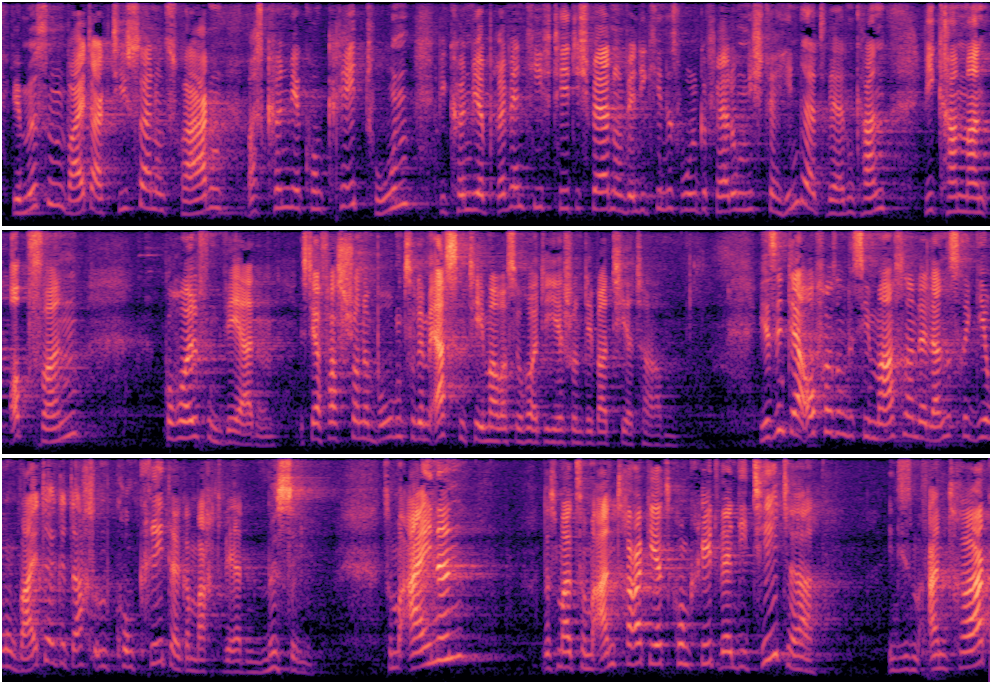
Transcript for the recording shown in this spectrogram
Wir müssen weiter aktiv sein und uns fragen, was können wir konkret tun, wie können wir präventiv tätig werden, und wenn die Kindeswohlgefährdung nicht verhindert werden kann, wie kann man Opfern geholfen werden. Das ist ja fast schon ein Bogen zu dem ersten Thema, das wir heute hier schon debattiert haben. Wir sind der Auffassung, dass die Maßnahmen der Landesregierung weitergedacht und konkreter gemacht werden müssen. Zum einen, das mal zum Antrag jetzt konkret, werden die Täter in diesem Antrag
